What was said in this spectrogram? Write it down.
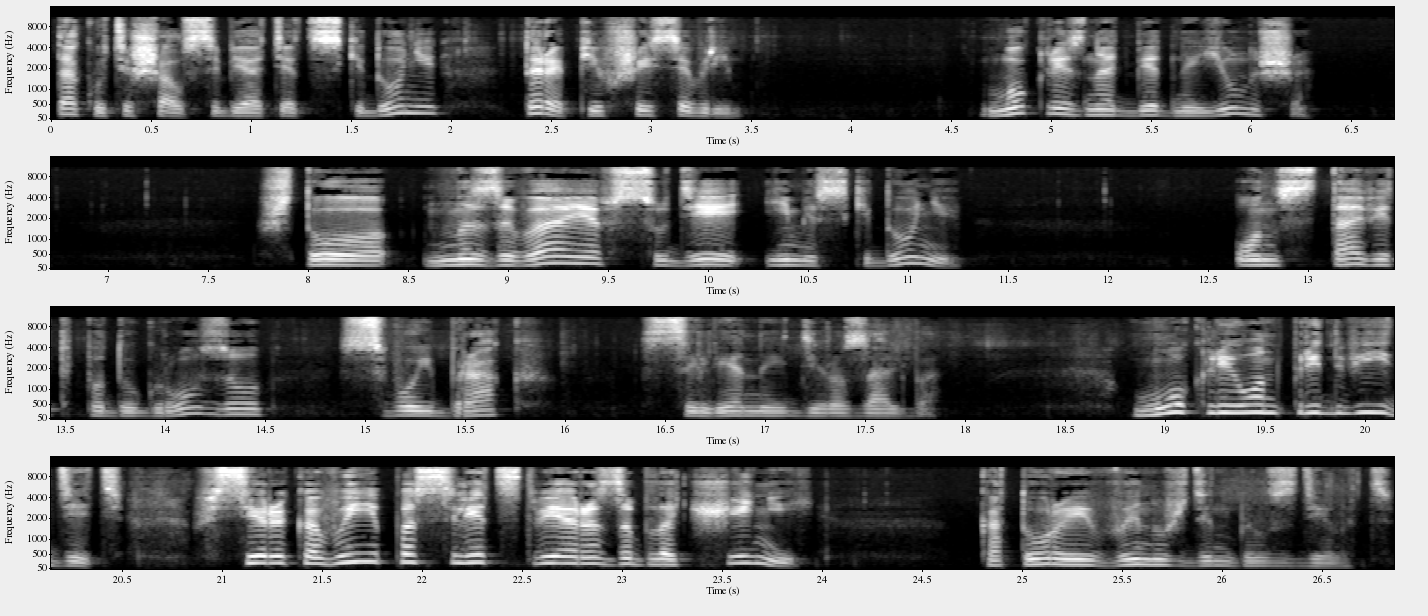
Так утешал себе отец Скидони, торопившийся в Рим. Мог ли знать бедный юноша, что, называя в суде имя Скидони, он ставит под угрозу свой брак с Еленой Дирозальба? Мог ли он предвидеть все роковые последствия разоблачений, которые вынужден был сделать?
